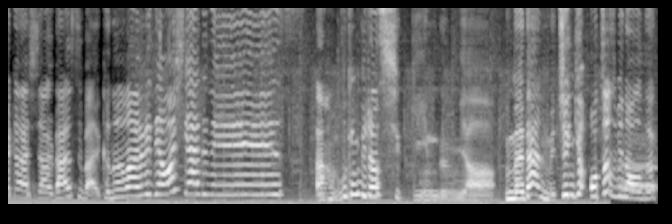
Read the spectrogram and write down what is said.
arkadaşlar ben Sibel. Kanalıma ve videoma hoş geldiniz. Ah, Bugün biraz şık giyindim ya. Neden mi? Çünkü 30 bin olduk.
